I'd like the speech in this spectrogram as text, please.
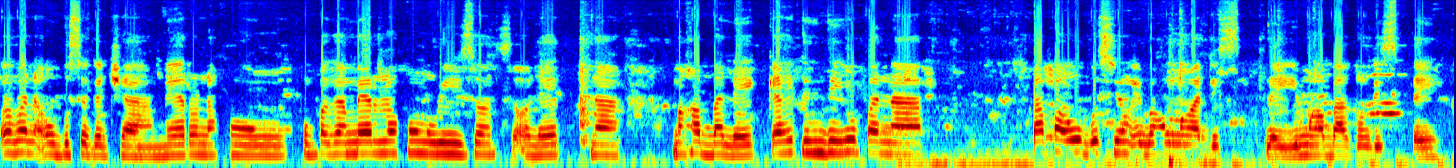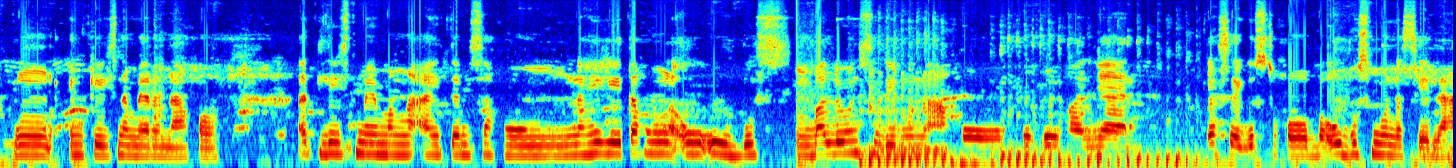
ba naubos agad siya, meron akong, kumbaga meron akong reasons ulit na makabalik kahit hindi ko pa na papaubos yung iba kong mga display, yung mga bagong display, kung in case na meron ako. At least may mga items akong nakikita kong nauubos. Balloons, hindi muna ako kukuha niyan. Kasi gusto ko, maubos muna sila.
